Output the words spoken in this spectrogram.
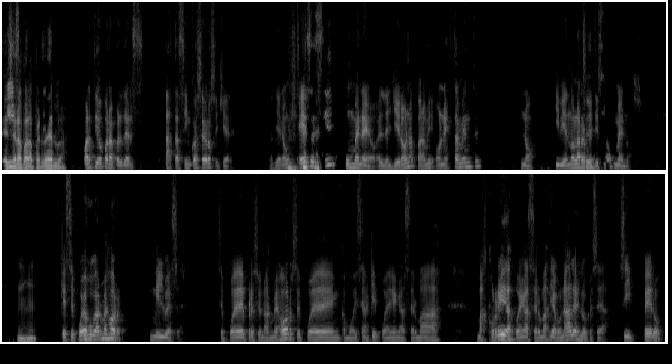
ese era sí, para perderlo. partido para perder hasta 5 a 0 si quiere. Nos dieron ese sí, un meneo. El del Girona, para mí, honestamente, no. y viendo la repetición, menos. Ujú. Que se puede jugar mejor, mil veces. Se puede presionar mejor, se pueden, como dicen aquí, pueden hacer más, más corridas, pueden hacer más diagonales, lo que sea. Sí, pero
